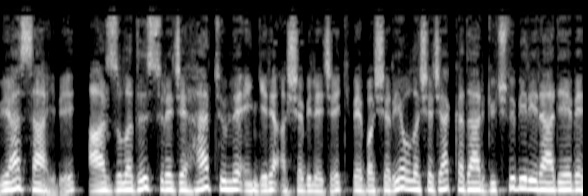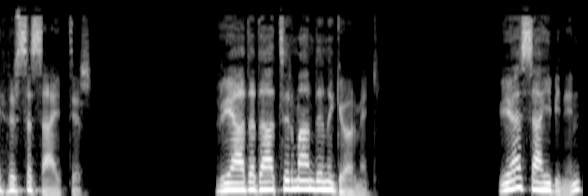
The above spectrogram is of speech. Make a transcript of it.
Rüya sahibi, arzuladığı sürece her türlü engeli aşabilecek ve başarıya ulaşacak kadar güçlü bir iradeye ve hırsa sahiptir. Rüyada dağa tırmandığını görmek rüya sahibinin,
